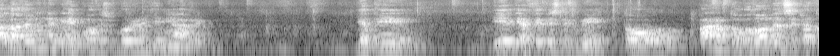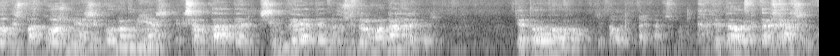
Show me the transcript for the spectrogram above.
Αλλά δεν είναι μια υπόθεση που μπορεί να γίνει αύριο. Γιατί ήδη αυτή τη στιγμή το πάνω από το 80% της παγκόσμιας οικονομίας εξαρτάται, συνδέεται με τους υδρογονάνθρακες. Και, το... και τα ορυκτά καύσιμα. Και τα ορυκτά καύσιμα.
